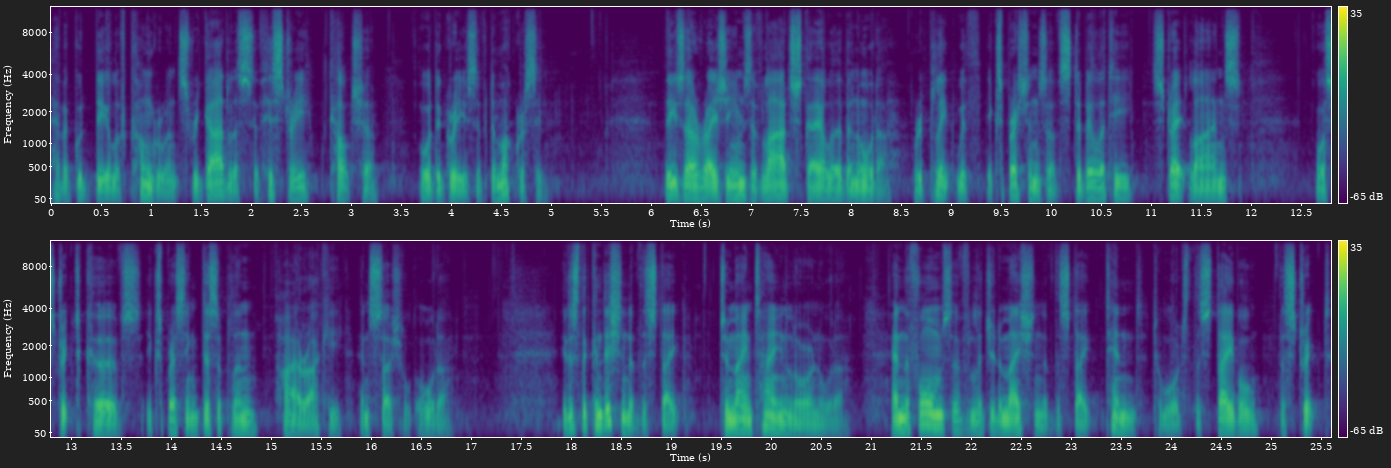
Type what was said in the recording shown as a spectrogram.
have a good deal of congruence regardless of history, culture or degrees of democracy. These are regimes of large-scale urban order, replete with expressions of stability, straight lines, or strict curves expressing discipline, hierarchy and social order. It is the condition of the state to maintain law and order, and the forms of legitimation of the state tend towards the stable, the strict,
